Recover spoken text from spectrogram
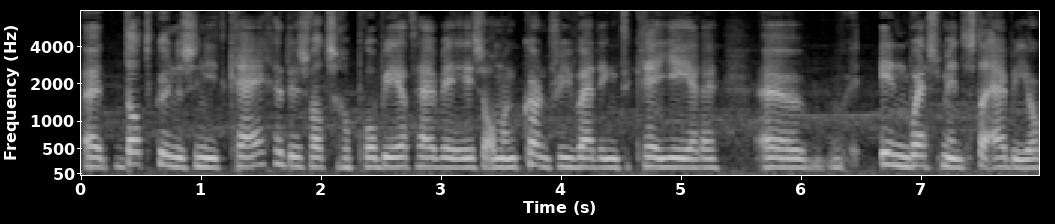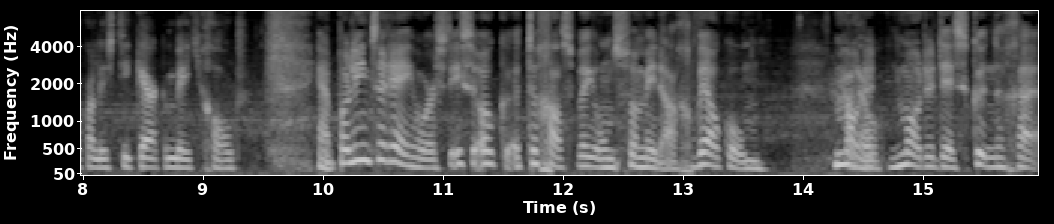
Uh, dat kunnen ze niet krijgen. Dus wat ze geprobeerd hebben is om een country wedding te creëren... in Westminster Abbey, ook al is die kerk een beetje groot. Ja, Pauline Terehorst is ook te gast bij ons vanmiddag. Welkom. Mode, modedeskundige.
